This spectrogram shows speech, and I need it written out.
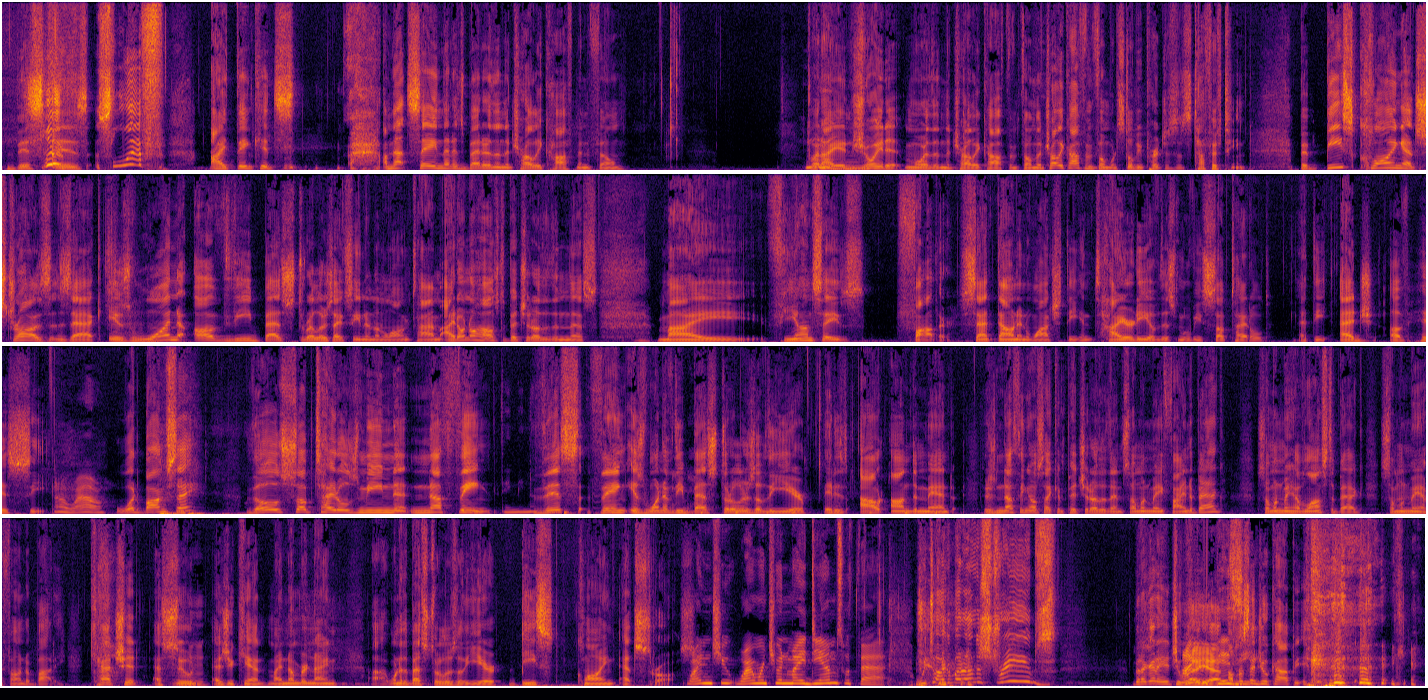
This Sliff. is Sliff. I think it's. I'm not saying that it's better than the Charlie Kaufman film, but I hmm. enjoyed it more than the Charlie Kaufman film. The Charlie Kaufman film would still be purchased. It's top 15. But Beast Clawing at Straws, Zach, is one of the best thrillers I've seen in a long time. I don't know how else to pitch it other than this. My fiance's father sat down and watched the entirety of this movie subtitled At the Edge of His Seat. Oh, wow. What Bong say? Those subtitles mean nothing. mean nothing. This thing is one of the best thrillers of the year. It is out on demand. There's nothing else I can pitch it other than someone may find a bag, someone may have lost a bag, someone may have found a body. Catch it as soon mm-hmm. as you can. My number nine, uh, one of the best thrillers of the year, Beast Clawing at Straws. Why didn't you? Why weren't you in my DMs with that? We talked about it on the streams. But I gotta hit you with I'm it. Yeah. I'm gonna send you a copy.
